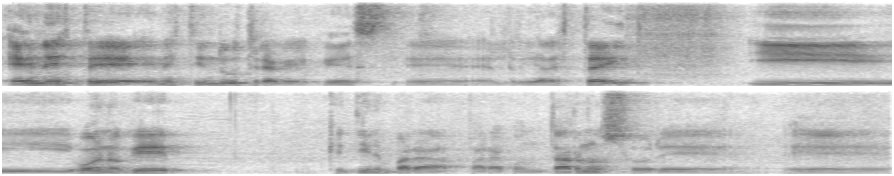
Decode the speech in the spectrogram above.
en, este, en esta industria que, que es eh, el real estate? Y bueno, ¿qué, qué tienen para, para contarnos sobre, eh,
